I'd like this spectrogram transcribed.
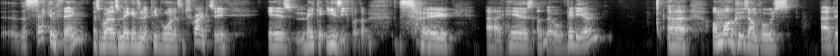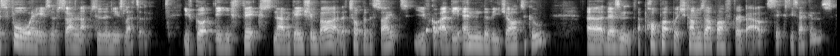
the second thing, as well as making something people want to subscribe to, is make it easy for them. So uh, here's a little video. Uh, on market examples, uh, there's four ways of signing up to the newsletter. You've got the fixed navigation bar at the top of the site. You've got at the end of each article, uh, there's an, a pop-up which comes up after about 60 seconds,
